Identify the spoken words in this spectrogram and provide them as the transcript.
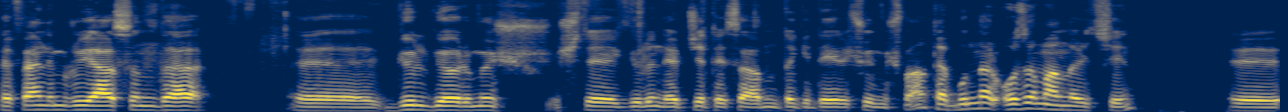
efendim rüyasında e, gül görmüş işte gülün ebced hesabındaki değeri şuymuş falan. Tabi bunlar o zamanlar için e,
